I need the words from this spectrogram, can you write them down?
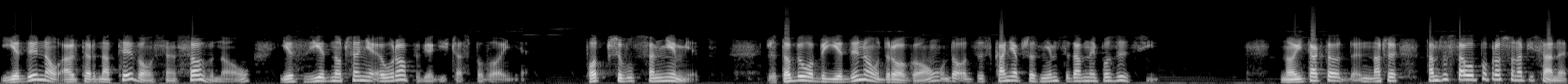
jedyną alternatywą sensowną jest zjednoczenie Europy w jakiś czas po wojnie pod przywództwem Niemiec. Że to byłoby jedyną drogą do odzyskania przez Niemcy dawnej pozycji. No i tak to, znaczy, tam zostało po prostu napisane.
